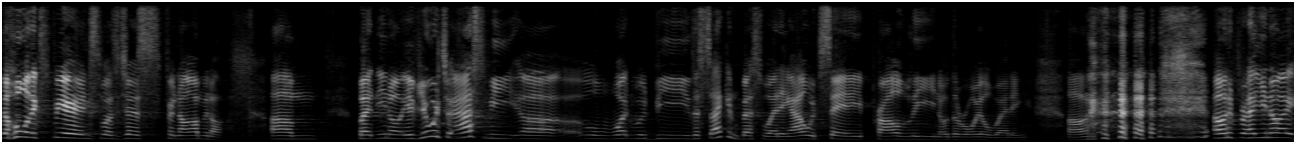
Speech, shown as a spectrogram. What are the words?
The whole experience was just phenomenal. Um, but you know, if you were to ask me uh, what would be the second best wedding, I would say probably you know the royal wedding. Uh, I would, you know, I,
